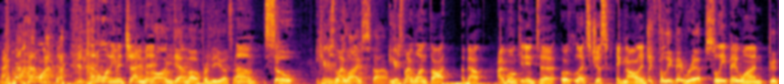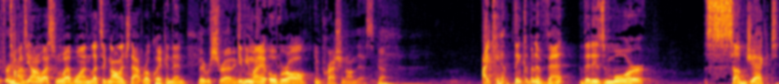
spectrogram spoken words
I don't, want. I don't want to even chime I'm the in. wrong demo for the US Open. Um, so here's my lifestyle. One, here's my one thought about. I won't get into. Or let's just acknowledge But Felipe Rips, Felipe won. Good for him. Tatiana Weston Webb won. Let's acknowledge that real quick, and then they were shredding. give you my overall impression on this. yeah. I can't think of an event that is more subject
